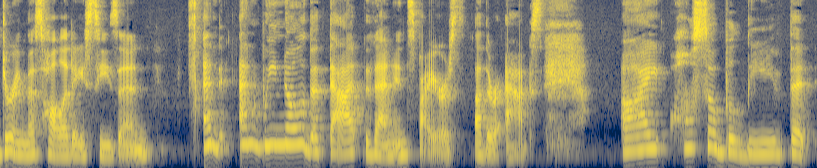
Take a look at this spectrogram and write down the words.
during this holiday season. And and we know that that then inspires other acts. I also believe that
